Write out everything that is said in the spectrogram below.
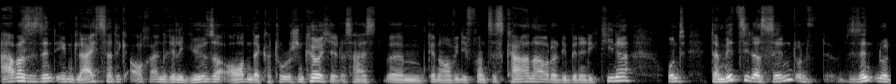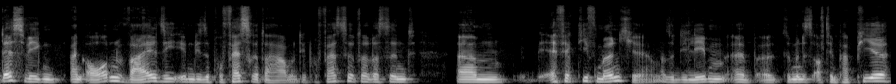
aber sie sind eben gleichzeitig auch ein religiöser Orden der katholischen Kirche, das heißt ähm, genau wie die Franziskaner oder die Benediktiner. Und damit sie das sind, und sie sind nur deswegen ein Orden, weil sie eben diese Professritter haben. Und die Professritter, das sind ähm, effektiv Mönche. Also die leben äh, äh, zumindest auf dem Papier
